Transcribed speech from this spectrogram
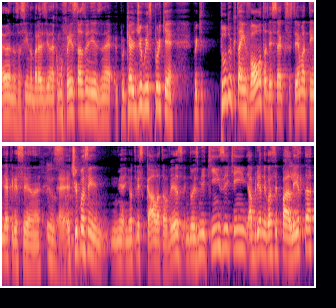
anos, assim, no Brasil, né? Como fez nos Estados Unidos, né? Porque eu digo isso por quê? Porque tudo que está em volta desse ecossistema tende a crescer, né? Exato. É, tipo assim, em outra escala talvez, em 2015 quem abria negócio de paleta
